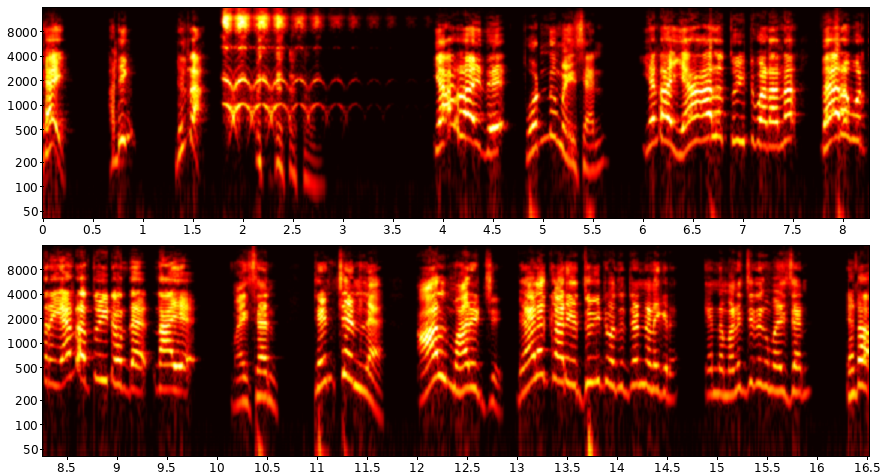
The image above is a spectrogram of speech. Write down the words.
டேய் அடிங் நில்றா. யாரா இது? பொண்ணு மைசன். ஏன்டா என் ஆளை தூக்கிட்டு வாடான்னா வேற ஒருத்தரை ஏன்டா தூக்கிட்டு வந்த நாயே? மைசன் டென்ஷன்ல ஆள் மாறிடுச்சு. வேலைக்காரியை தூக்கிட்டு வந்துட்டேன்னு நினைக்கிறேன். என்ன மன்னிச்சிடுங்க மைசன் ஏண்டா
